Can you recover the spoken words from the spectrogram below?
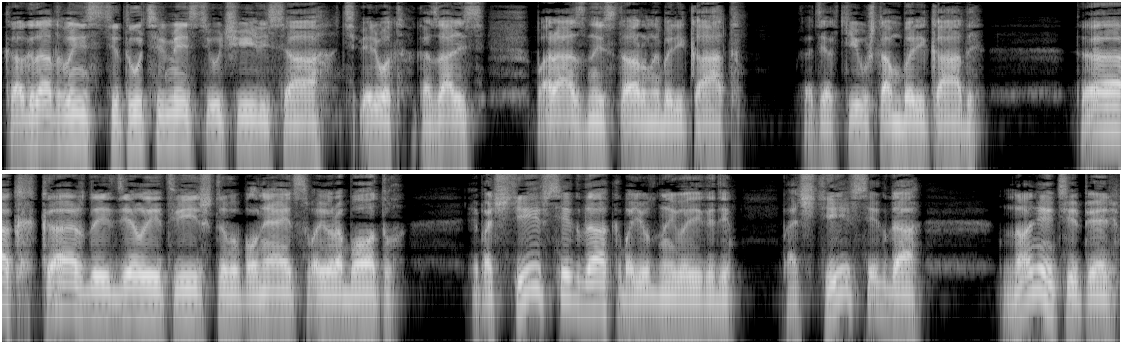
Когда-то в институте вместе учились, а теперь вот оказались по разные стороны баррикад. Хотя какие уж там баррикады. Так, каждый делает вид, что выполняет свою работу. И почти всегда к обоюдной выгоде. Почти всегда. Но не теперь.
